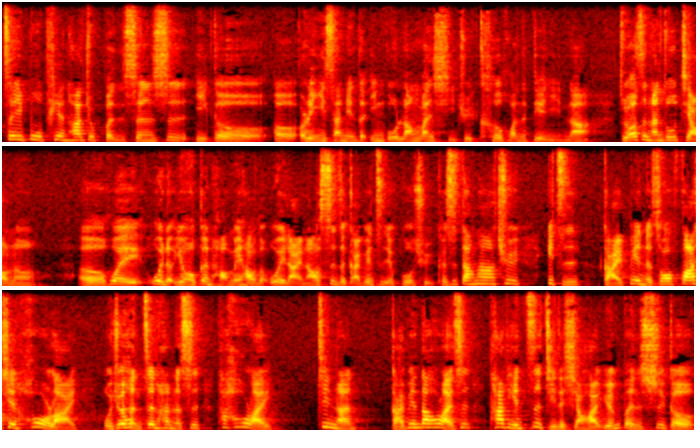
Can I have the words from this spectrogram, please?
这一部片它就本身是一个呃二零一三年的英国浪漫喜剧科幻的电影。那主要是男主角呢，呃，会为了拥有更好美好的未来，然后试着改变自己的过去。可是当他去一直改变的时候，发现后来我觉得很震撼的是，他后来竟然。改变到后来是，他连自己的小孩原本是个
